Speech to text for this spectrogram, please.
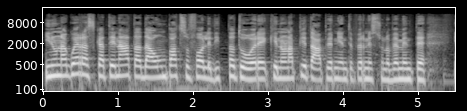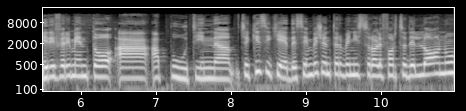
in una guerra scatenata da un pazzo folle dittatore che non ha pietà per niente per nessuno, ovviamente in riferimento a, a Putin. C'è chi si chiede se invece intervenissero le forze dell'ONU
